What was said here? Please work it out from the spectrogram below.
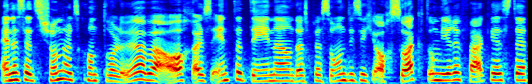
einerseits schon als Kontrolleur, aber auch als Entertainer und als Person, die sich auch sorgt um ihre Fahrgäste.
